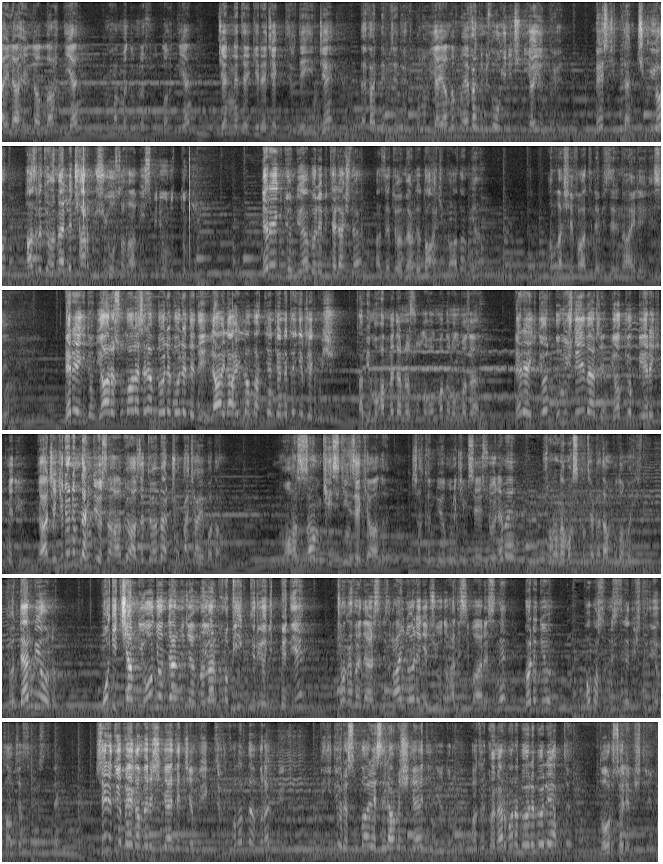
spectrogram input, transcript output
La ilahe illallah diyen, Muhammedun Resulullah diyen cennete girecektir deyince Efendimiz'e diyor ki bunu yayalım mı? Efendimiz de o gün için yayın diyor. Mescitten çıkıyor, Hazreti Ömer'le çarpışıyor o sahabi, ismini unuttum. Nereye gidiyorsun diyor ya böyle bir telaşla. Hazreti Ömer de dağ gibi adam ya. Allah şefaatine bizlerin aile eylesin. Nereye gidiyorsun? Ya Resulullah Aleyhisselam böyle böyle dedi. La ilahe illallah diyen cennete girecekmiş. Tabi Muhammeden Resulullah olmadan olmaz ha. Nereye gidiyorsun? Bu müjdeyi vereceğim. Yok yok bir yere gitme diyor. Ya çekil önümden diyor sahabi. Hazreti Ömer çok acayip adam. Muazzam keskin zekalı. Sakın diyor bunu kimseye söyleme. Sonra namaz kılacak adam bulamayız. Göndermiyor onu. O gideceğim diyor, o göndermeyeceğim diyor. Ömer bunu bir ittiriyor gitme diye. Çok affedersiniz. Aynı öyle geçiyordu hadis ibaresinde. Böyle diyor poposunun üstüne düştü diyor kalçasının üstüne. Seni diyor peygambere şikayet edeceğim diyor iktirdi falan da bırakmıyor. Bir gidiyor Resulullah Aleyhisselam'a şikayet ediyor durumu. Hazreti Ömer bana böyle böyle yaptı. Doğru söylemiş diyor.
